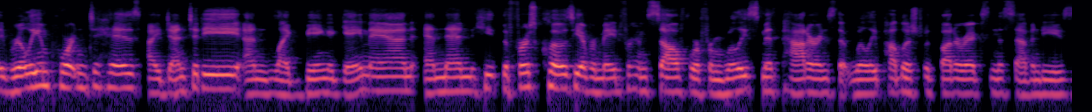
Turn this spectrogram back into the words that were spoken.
eh, really important to his identity and like being a gay man. And then he, the first clothes he ever made for himself were from Willi Smith patterns that Willi published with Butterick's in the 70s.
